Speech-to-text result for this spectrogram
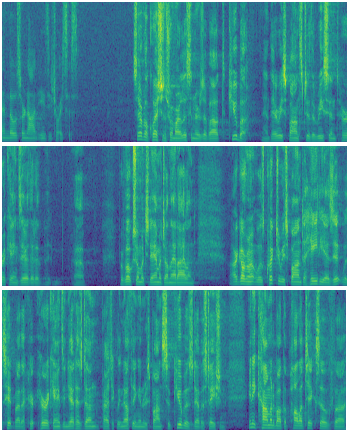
and those are not easy choices. Several questions from our listeners about Cuba and their response to the recent hurricanes there that have uh, provoked so much damage on that island. Our government was quick to respond to Haiti as it was hit by the hurricanes and yet has done practically nothing in response to Cuba's devastation. Any comment about the politics of uh,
